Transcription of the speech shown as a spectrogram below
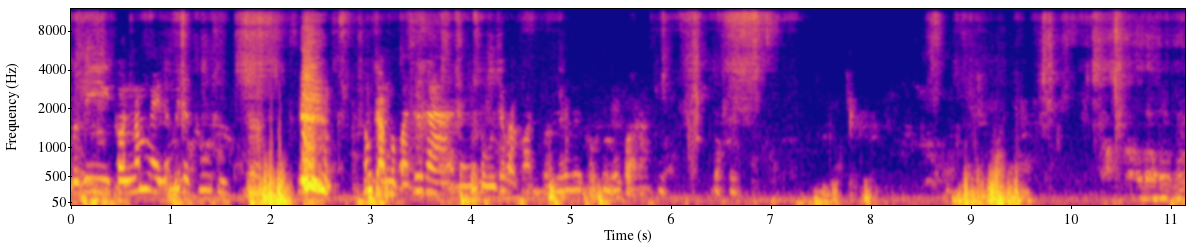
Bởi vì còn 5 ngày nữa mới được thu thì ông chọn một quả dưa già để bổ cho bà con. vâng, lấy quả nào kia. Đọc đi. Đây, đây, đây.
